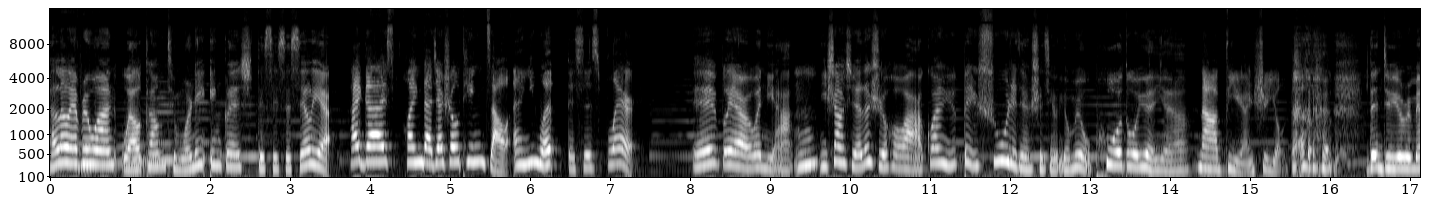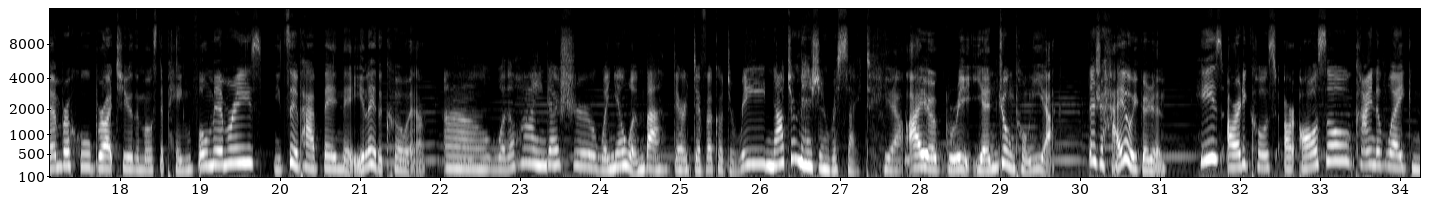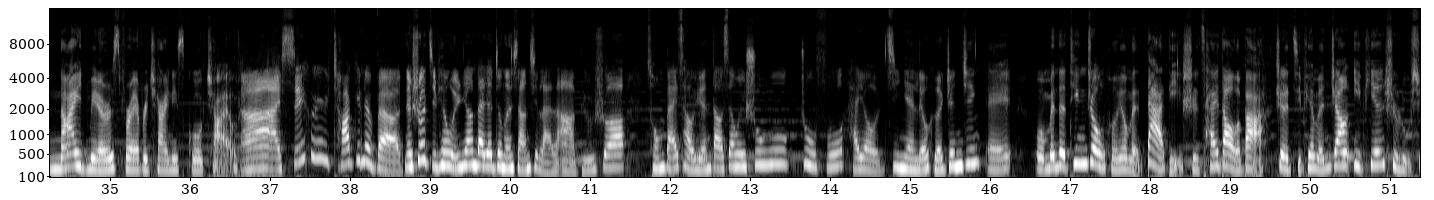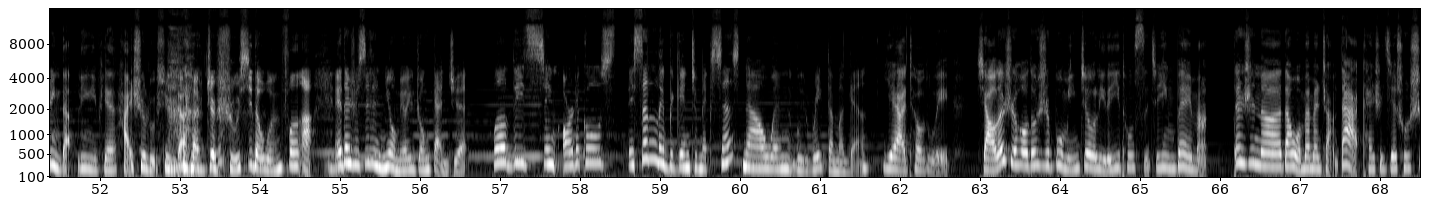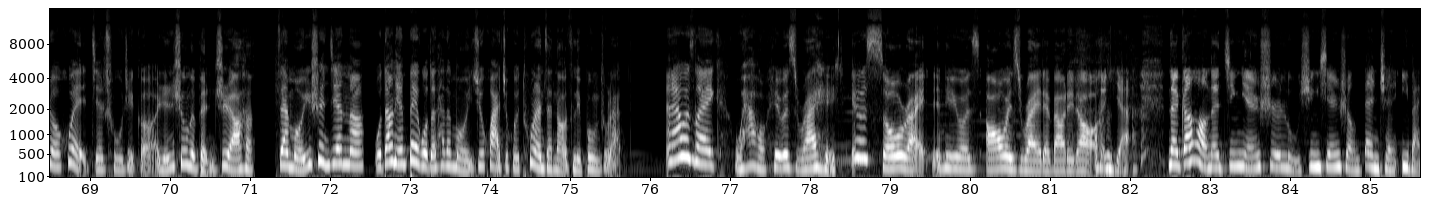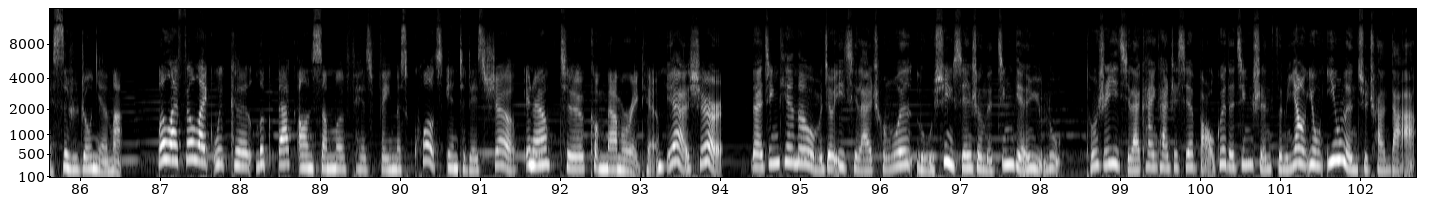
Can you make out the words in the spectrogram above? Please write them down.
Hello everyone, welcome to Morning English. This is Cecilia. Hi guys，欢迎大家收听早安英文。This is Blair。哎，Blair，问你啊，嗯，你上学的时候啊，关于背书这件事情有没有颇多怨言啊？那必然是有的。Then do you remember who brought you the most painful memories？你最怕背哪一类的课文啊？嗯，我的话应该是文言文吧。They're difficult to read, not to mention recite. Yeah, I agree，严重同意啊。 但是还有一个人。his articles are also kind of like nightmares for every Chinese school child. Ah, I see who you're talking about. 那说几篇文章，大家就能想起来了啊。比如说，从百草园到三味书屋、祝福，还有纪念刘和真君。哎，我们的听众朋友们大抵是猜到了吧？这几篇文章，一篇是鲁迅的，另一篇还是鲁迅的。这熟悉的文风啊！哎，但是 C C，你有没有一种感觉 ？well, these same articles, they suddenly begin to make sense now when we read them again. Yeah, totally. 小的时候都是不明就里的一通死记硬背嘛。但是呢，当我慢慢长大，开始接触社会，接触这个人生的本质啊，在某一瞬间呢，我当年背过的他的某一句话就会突然在脑子里蹦出来。And I was like, wow, he was right. He was so right. And he was always right about it all. yeah. 那刚好呢，今年是鲁迅先生诞辰一百四十周年嘛。 well, I feel like we could look back on some of his famous quotes in today's show, you know, to commemorate him. Yeah, sure. 那今天呢，我们就一起来重温鲁迅先生的经典语录，同时一起来看一看这些宝贵的精神怎么样用英文去传达。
